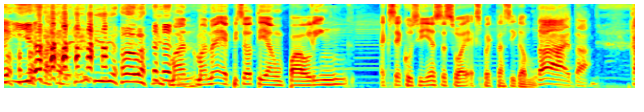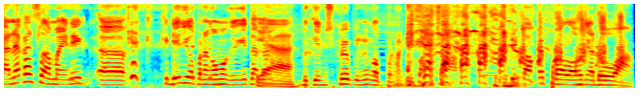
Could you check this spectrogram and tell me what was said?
Eh, iya. Iya lagi. Man- mana episode yang paling eksekusinya sesuai ekspektasi kamu? Nah, eta. Karena kan selama ini eh, k- dia juga pernah ngomong ke kita kan, Ya. bikin skrip ini nggak pernah dibaca, dipakai prolognya doang.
